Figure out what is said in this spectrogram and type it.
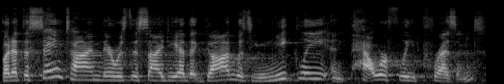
But at the same time, there was this idea that God was uniquely and powerfully present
